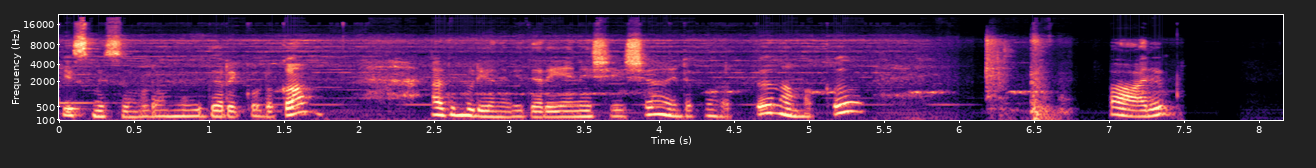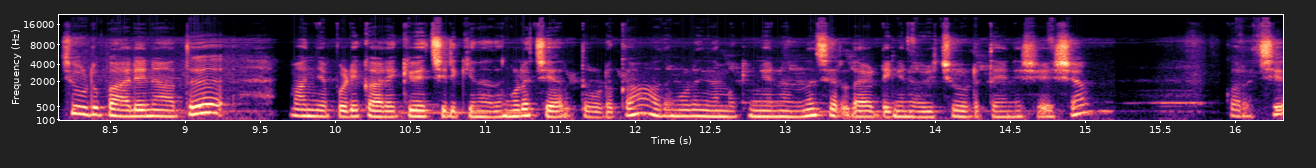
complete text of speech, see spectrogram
കിസ്മിസും കൂടെ ഒന്ന് വിതറി കൊടുക്കാം. അതും കൂടി ഒന്ന് വിതറിയതിന് ശേഷം അതിന്റെ പുറത്ത് നമുക്ക് പാലും ചൂട് പാലിനകത്ത് മഞ്ഞൾപ്പൊടി കലക്കി വെച്ചിരിക്കുന്നതും കൂടെ ചേർത്ത് കൊടുക്കാം. അതും കൂടി നമുക്കിങ്ങനെ ഒന്ന് ചെറുതായിട്ട് ഇങ്ങനെ ഒഴിച്ചു കൊടുത്തതിന് ശേഷം കുറച്ച്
